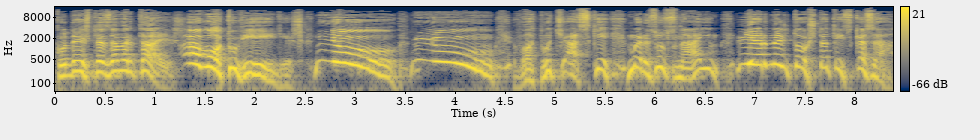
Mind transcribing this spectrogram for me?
куди ж ти завертаєш? А вот увидишь. Ну, ну, вот в участке мы разузнаем, верно ли то, что ты сказал.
